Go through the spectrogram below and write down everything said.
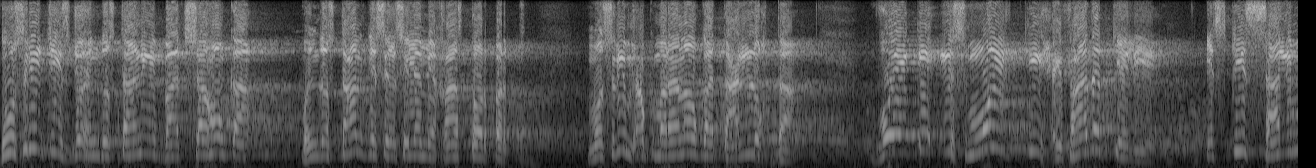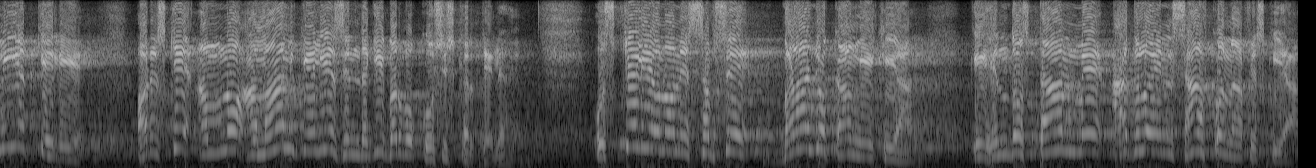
دوسری چیز جو ہندوستانی بادشاہوں کا ہندوستان کے سلسلے میں خاص طور پر مسلم حکمرانوں کا تعلق تھا، وہ ایک کہ اس ملک کی حفاظت کے لیے اس کی سالمیت کے لیے اور اس کے امن و امان کے لیے زندگی بھر وہ کوشش کرتے رہے۔ اس کے لیے انہوں نے سب سے بڑا جو کام یہ کیا کہ ہندوستان میں عدل و انصاف کو نافذ کیا۔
